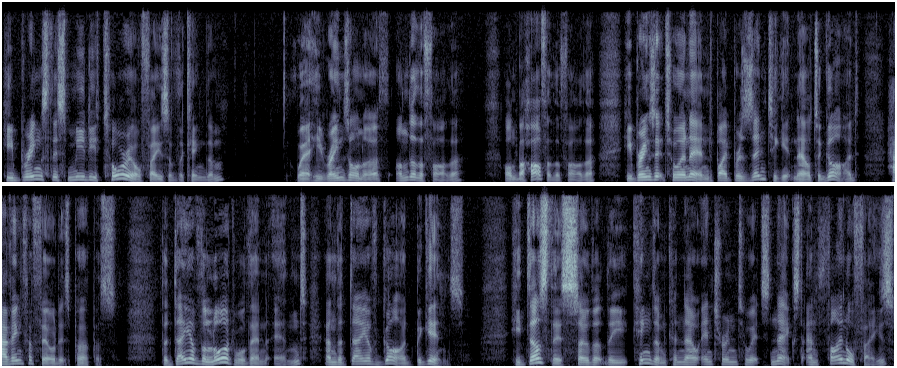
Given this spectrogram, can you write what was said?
he brings this mediatorial phase of the kingdom, where he reigns on earth under the Father, on behalf of the Father. He brings it to an end by presenting it now to God, having fulfilled its purpose. The day of the Lord will then end, and the day of God begins. He does this so that the kingdom can now enter into its next and final phase,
